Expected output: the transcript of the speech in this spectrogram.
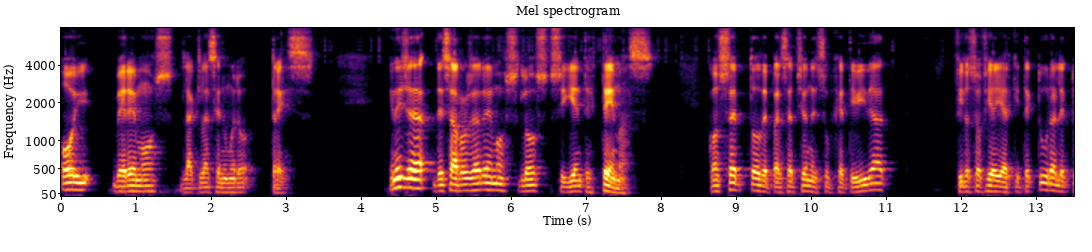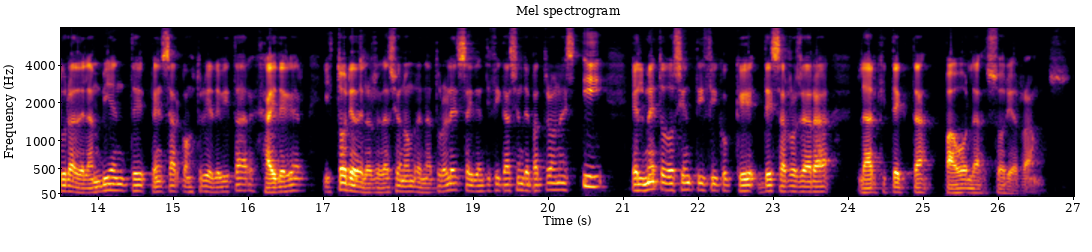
Hoy veremos la clase número 3. En ella desarrollaremos los siguientes temas. Concepto de percepción y subjetividad, filosofía y arquitectura, lectura del ambiente, pensar, construir evitar, Heidegger, historia de la relación hombre-naturaleza, identificación de patrones y el método científico que desarrollará la arquitecta Paola Soria Ramos.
